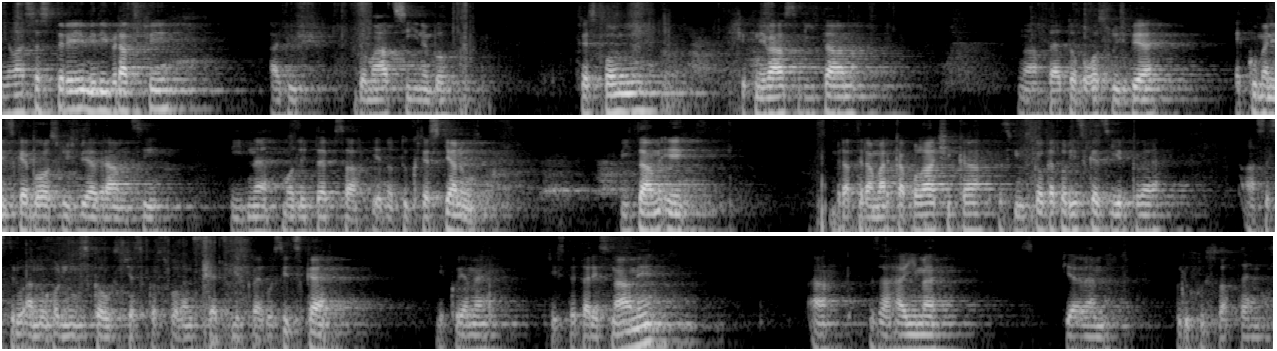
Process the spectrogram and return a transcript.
Milé sestry, milí bratři, ať už domácí nebo přespolní, všechny vás vítám na této bohoslužbě, ekumenické bohoslužbě v rámci týdne modliteb za jednotu křesťanů. Vítám i bratra Marka Poláčika z Římskokatolické církve a sestru Anu Holínskou z Československé církve husické. Děkujeme, že jste tady s námi a zahájíme zpěvem k Duchu Svatému.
